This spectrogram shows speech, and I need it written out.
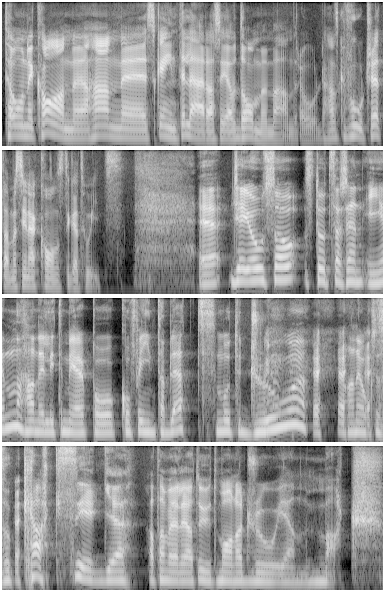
Tony Khan, han eh, ska inte lära sig av dem med andra ord. Han ska fortsätta med sina konstiga tweets. Eh, Jay Oso studsar sen in. Han är lite mer på koffeintablett mot Drew. Han är också så kaxig att han väljer att utmana Drew i en match.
